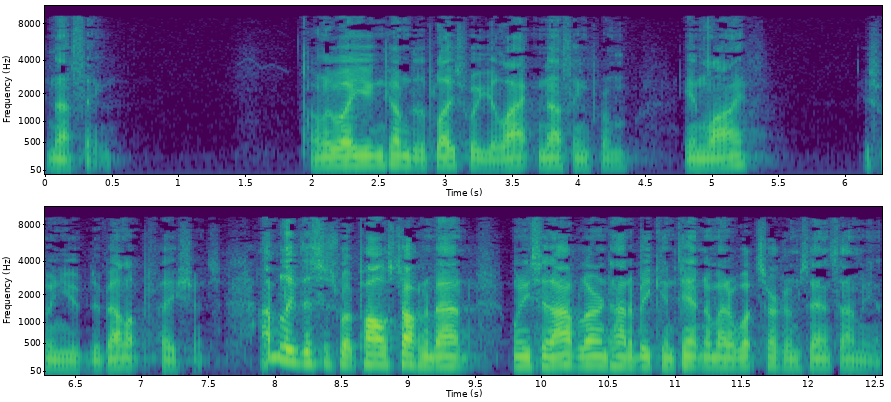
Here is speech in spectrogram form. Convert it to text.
nothing. Only way you can come to the place where you lack nothing from in life is when you've developed patience. I believe this is what Paul's talking about when he said, I've learned how to be content no matter what circumstance I'm in.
